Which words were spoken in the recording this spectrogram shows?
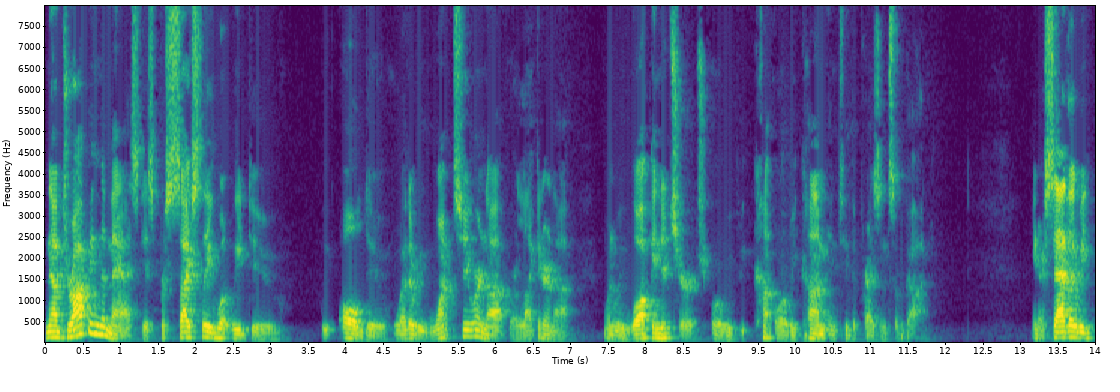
Now, dropping the mask is precisely what we do, we all do, whether we want to or not, or like it or not, when we walk into church or we become, or we come into the presence of God. You know, sadly, we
